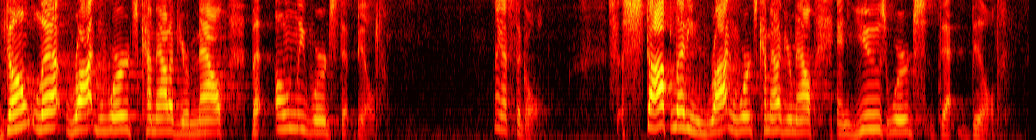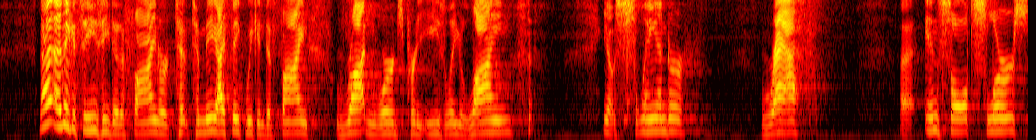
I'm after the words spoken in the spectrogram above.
Don't let rotten words come out of your mouth, but only words that build. I think that's the goal. Stop letting rotten words come out of your mouth and use words that build. Now, I think it's easy to define, or to, to me, I think we can define rotten words pretty easily lying, you know, slander, wrath, uh, insults, slurs.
